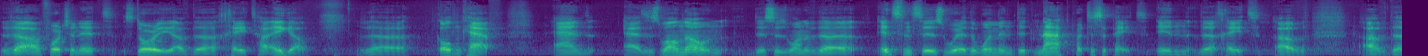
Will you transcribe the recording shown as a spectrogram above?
the unfortunate story of the Chet Ha'egel, the golden calf, and as is well known, this is one of the instances where the women did not participate in the Chet of of the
